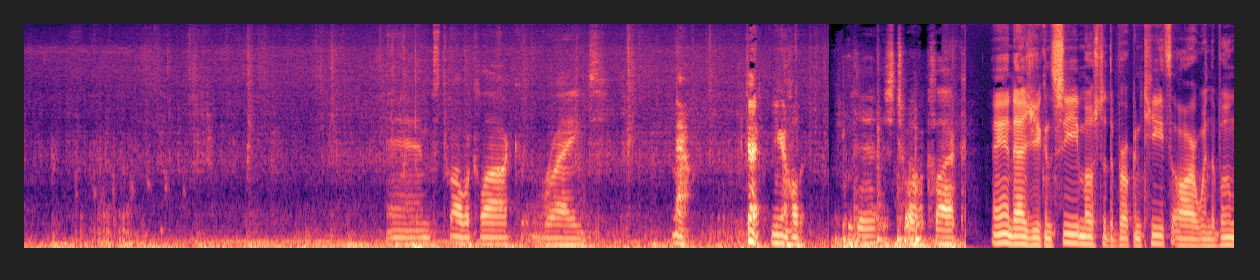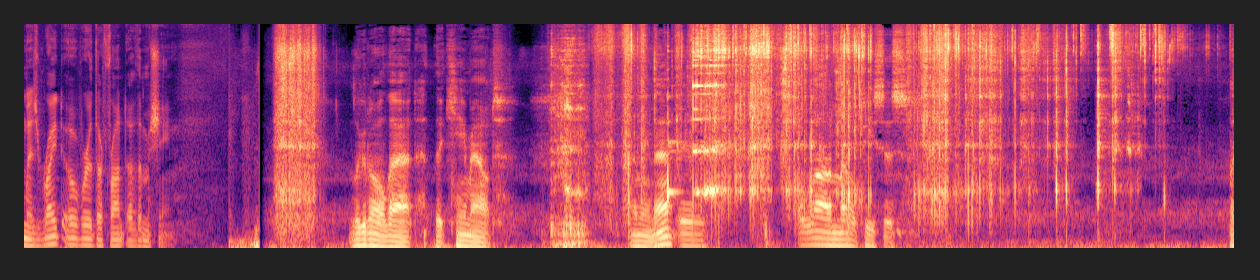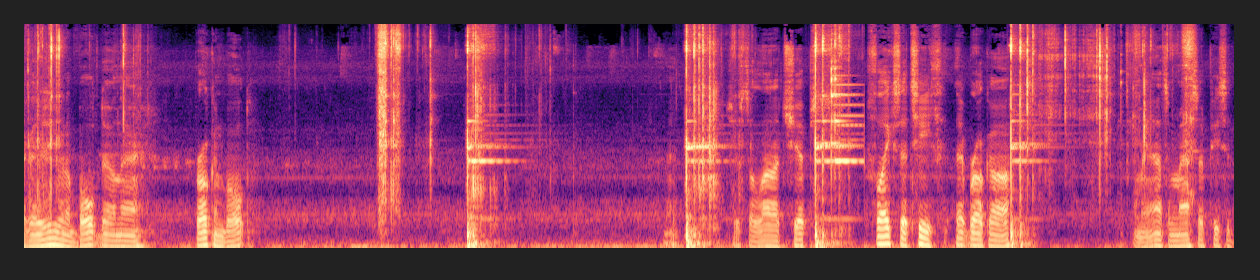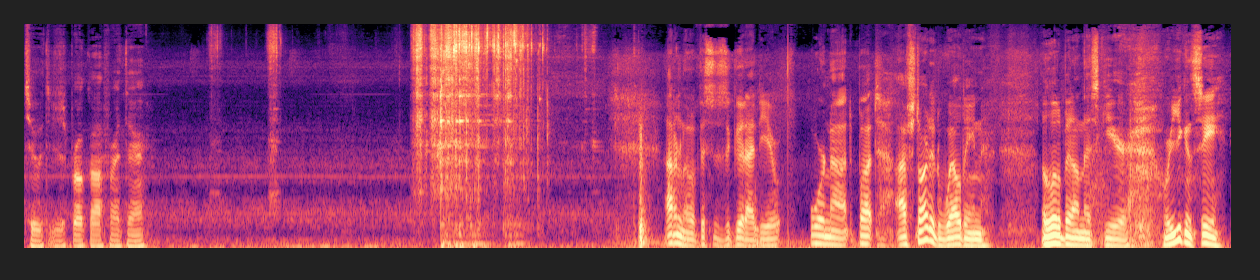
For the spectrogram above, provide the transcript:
And 12 o'clock right now. Okay, you can hold it. That is 12 o'clock. And as you can see, most of the broken teeth are when the boom is right over the front of the machine. Look at all that that came out. I mean, that is a lot of metal pieces. Like there's even a bolt down there. Broken bolt. Just a lot of chips. Flakes of teeth that broke off. I mean, that's a massive piece of tooth that just broke off right there. I don't know if this is a good idea or not, but I've started welding a little bit on this gear where you can see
